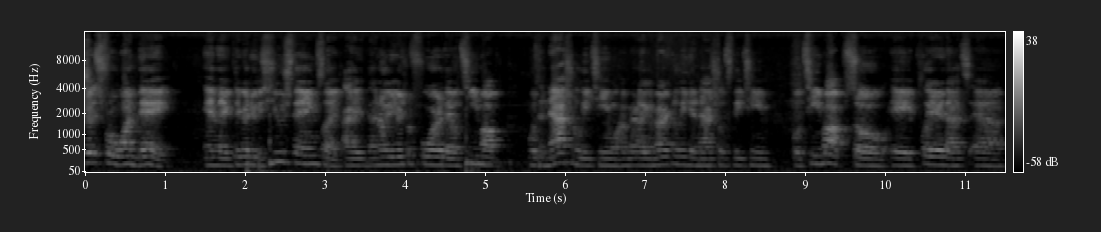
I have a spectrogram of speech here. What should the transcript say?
just for one day, and they they're gonna do these huge things. Like I I know years before they'll team up with a National League team, like American League and National League team will team up. So a player that's uh,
